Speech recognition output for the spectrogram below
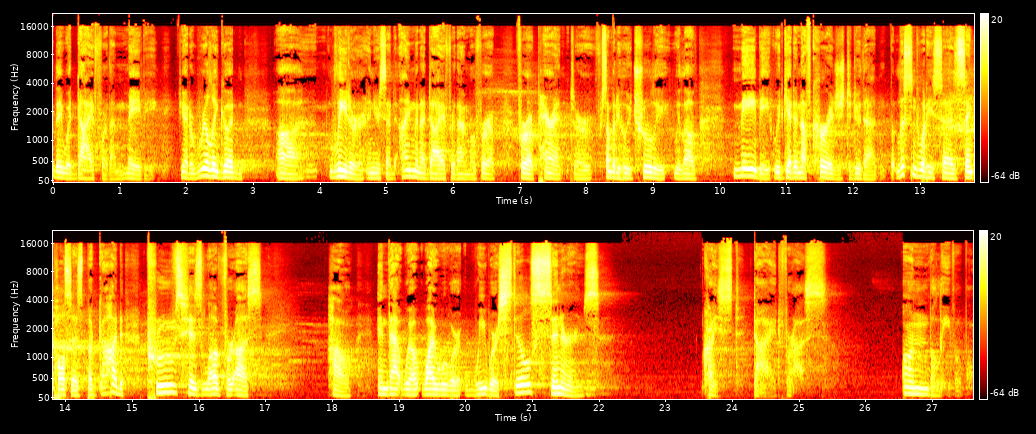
they would die for them, maybe. If you had a really good uh, leader and you said, I'm going to die for them, or for a, for a parent, or for somebody who truly we love, maybe we'd get enough courage to do that. But listen to what he says. St. Paul says, But God proves his love for us. How? In that while we were, we were still sinners, Christ died for us. Unbelievable.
